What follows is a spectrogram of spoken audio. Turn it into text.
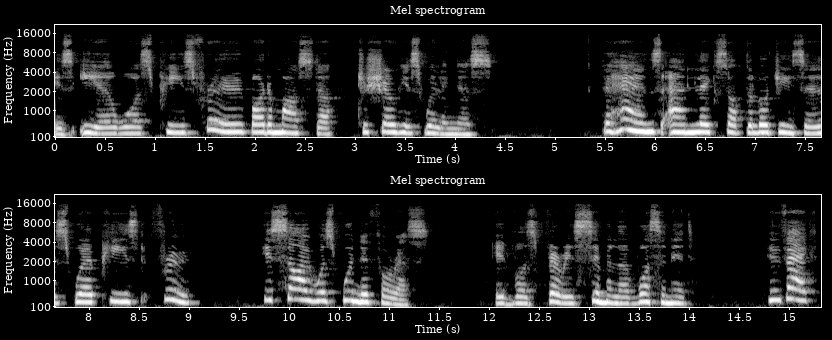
His ear was pierced through by the Master to show his willingness. The hands and legs of the Lord Jesus were pierced through. His side was wounded for us. It was very similar, wasn't it? In fact,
